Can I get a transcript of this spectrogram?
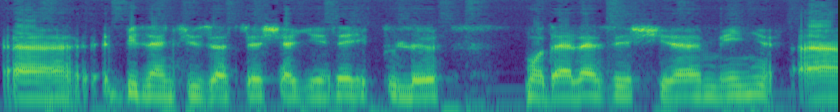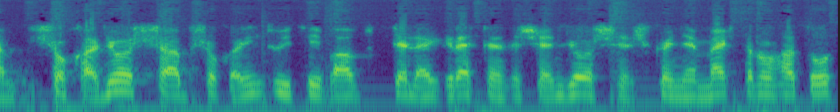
uh, billentyűzetre és egyére épülő modellezési élmény. Uh, sokkal gyorsabb, sokkal intuitívabb, tényleg rettenetesen gyorsan és könnyen megtanulható,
